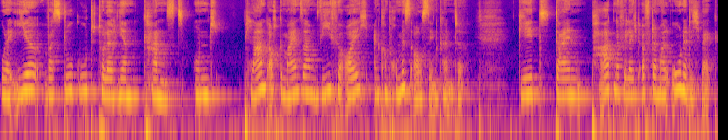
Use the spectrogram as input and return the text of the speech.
oder ihr, was du gut tolerieren kannst und plant auch gemeinsam, wie für euch ein Kompromiss aussehen könnte. Geht dein Partner vielleicht öfter mal ohne dich weg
